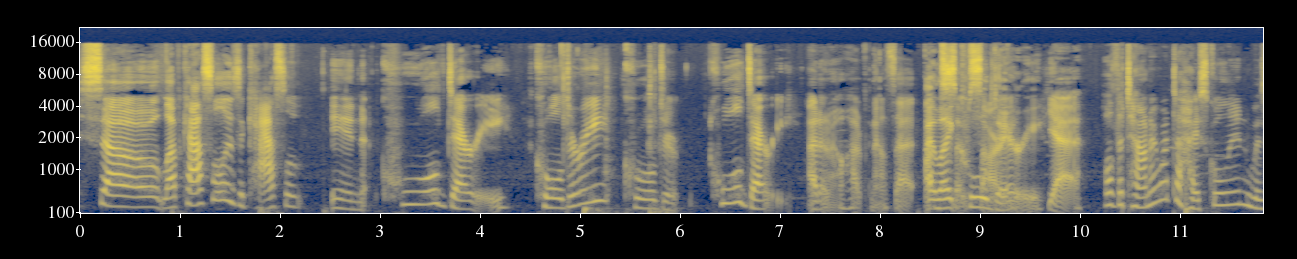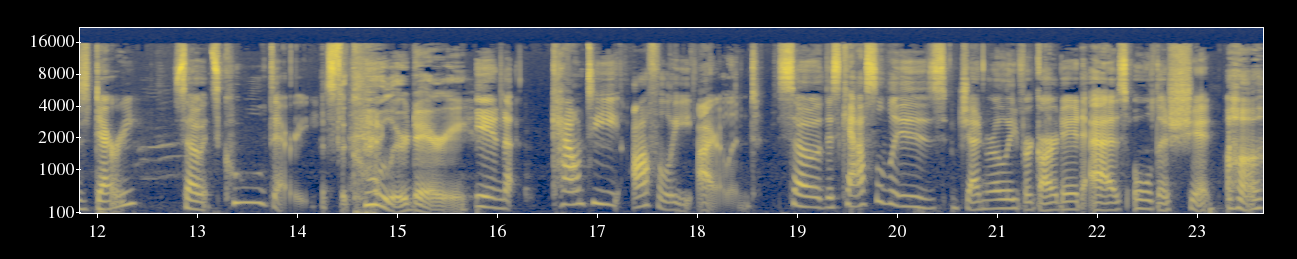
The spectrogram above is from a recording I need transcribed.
So, Leap Castle is a castle in Coolderry. Coolderry? Coolder Coolderry. I don't know how to pronounce that. I I'm like so Cool sorry. Derry. Yeah. Well, the town I went to high school in was Derry, so it's Coolderry It's the cooler Derry. in County Offaly, Ireland. So, this castle is generally regarded as old as shit, Uh huh.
